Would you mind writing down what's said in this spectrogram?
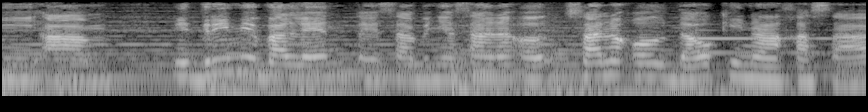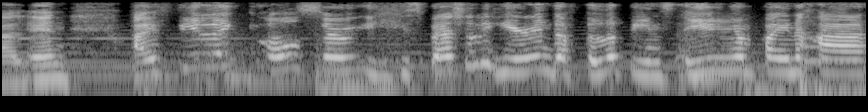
ni um, ni Dreamy Valente, sabi niya sana sana all daw kinakasal. And I feel like also especially here in the Philippines, ayun yung pinaka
